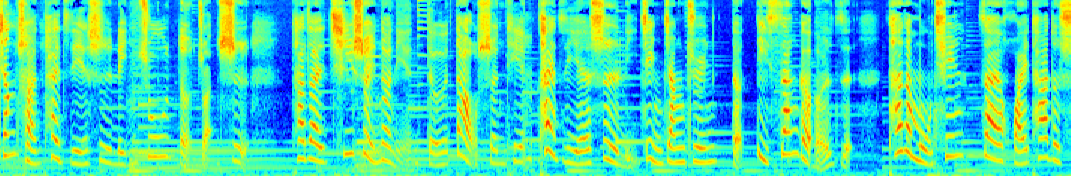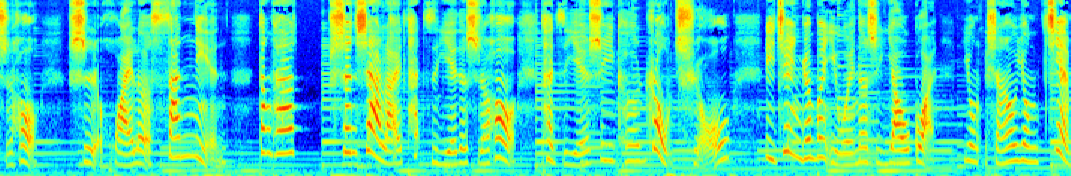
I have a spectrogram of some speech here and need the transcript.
相传太子爷是灵珠的转世，他在七岁那年得道升天。太子爷是李靖将军的第三个儿子，他的母亲在怀他的时候是怀了三年。当他生下来太子爷的时候，太子爷是一颗肉球。李靖原本以为那是妖怪，用想要用剑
